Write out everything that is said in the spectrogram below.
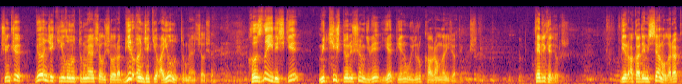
Çünkü bir önceki yılı unutturmaya çalışıyorlar. Bir önceki ayı unutturmaya çalışıyorlar. Hızlı ilişki, müthiş dönüşüm gibi yepyeni uyduruk kavramlar icat etmişler. Tebrik ediyoruz. Bir akademisyen olarak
